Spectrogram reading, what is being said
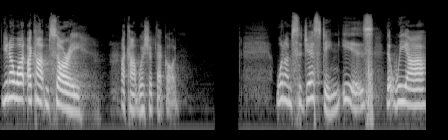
you know what, I can't, I'm sorry, I can't worship that God. What I'm suggesting is that we are,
